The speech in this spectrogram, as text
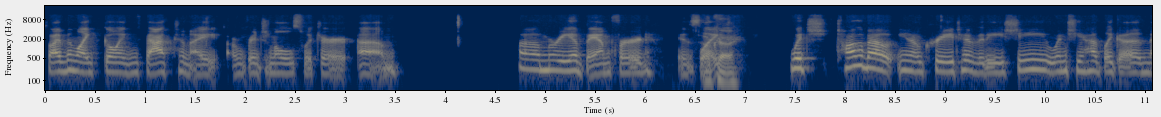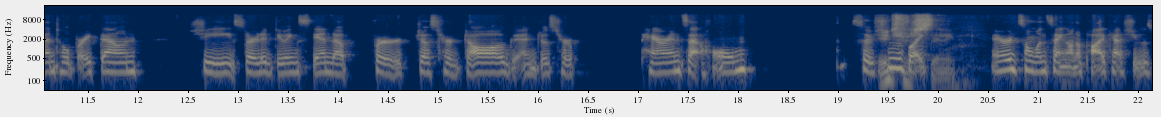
So I've been like going back to my originals, which are um, uh, Maria Bamford is like, okay. which talk about you know creativity. She when she had like a mental breakdown, she started doing stand up for just her dog and just her parents at home. So she was like, I heard someone saying on a podcast she was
